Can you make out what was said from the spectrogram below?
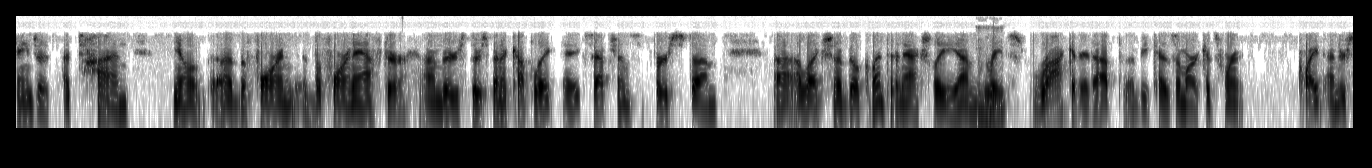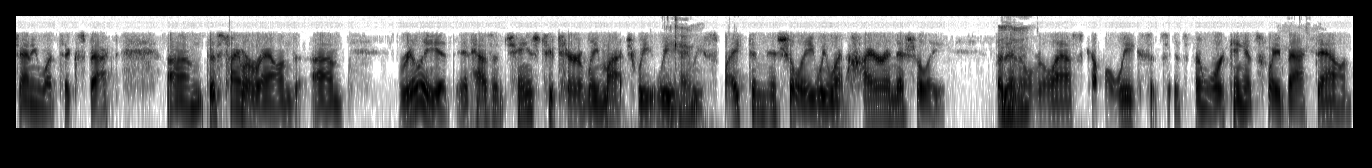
change a, a ton. You know, uh, before and before and after. Um, there's there's been a couple of exceptions. First. Um, uh, election of Bill Clinton, actually, um, mm-hmm. rates rocketed up because the markets weren't quite understanding what to expect. Um, this time around, um, really, it, it hasn't changed too terribly much. We we, okay. we spiked initially, we went higher initially, but mm-hmm. then over the last couple of weeks, it's it's been working its way back down.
